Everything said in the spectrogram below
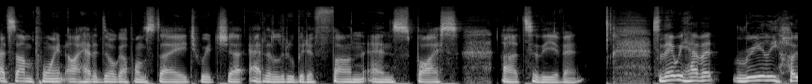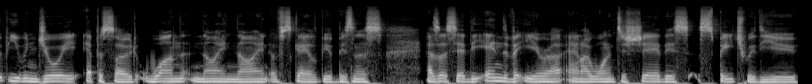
at some point, I had a dog up on stage, which uh, added a little bit of fun and spice uh, to the event. So there we have it. Really hope you enjoy episode 199 of Scale Up Your Business. As I said, the end of an era, and I wanted to share this speech with you.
